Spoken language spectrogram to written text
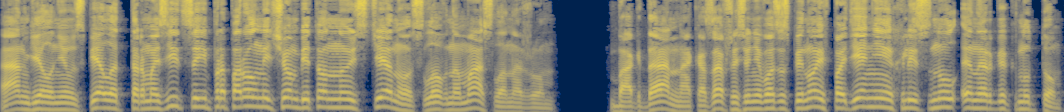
Ангел не успел оттормозиться и пропорол мечом бетонную стену, словно масло ножом. Богдан, оказавшись у него за спиной, в падении хлестнул энергокнутом.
